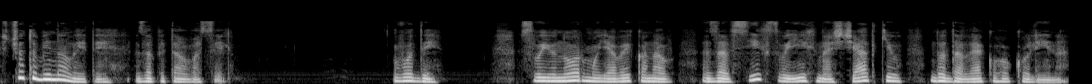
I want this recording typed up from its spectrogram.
Що тобі налити? запитав Василь. Води. Свою норму я виконав за всіх своїх нащадків до далекого коліна.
